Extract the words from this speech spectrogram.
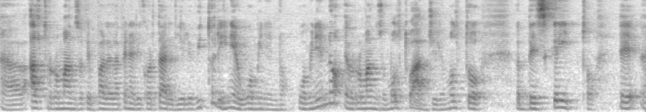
Uh, altro romanzo che vale la pena ricordare di Elio Vittorini è Uomini e No. Uomini e No è un romanzo molto agile, molto ben scritto e eh,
